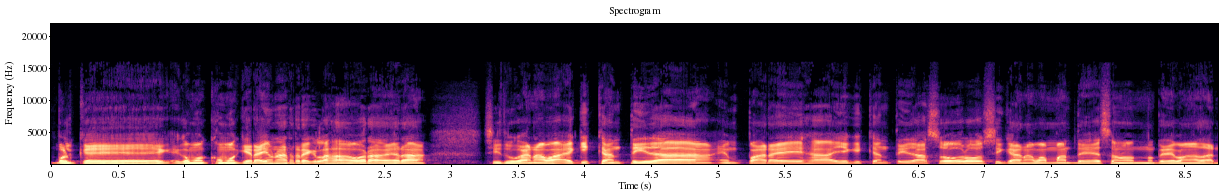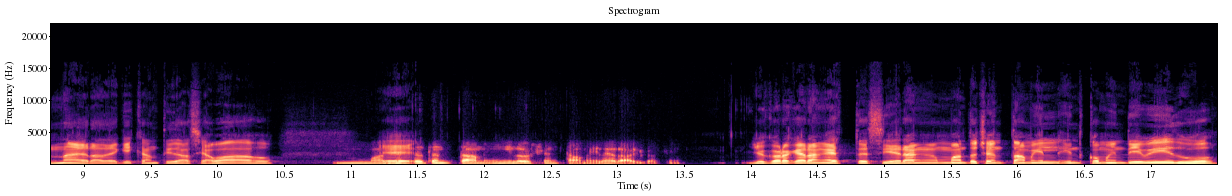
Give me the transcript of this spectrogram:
Porque eh, como, como quiera hay unas reglas ahora. Era, si tú ganabas X cantidad en pareja y X cantidad solo, si ganabas más de eso no, no te iban a dar nada. Era de X cantidad hacia abajo. Más Eh, de 70 mil, 80 mil era algo así. Yo creo que eran, este, si eran más de 80 mil como individuos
